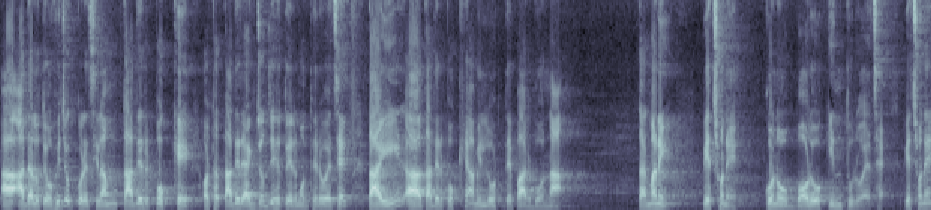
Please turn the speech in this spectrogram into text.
আদালতে অভিযোগ করেছিলাম, তাদের পক্ষে, অর্থাৎ তাদের একজন যেহেতু এর মধ্যে রয়েছে, তাই তাদের পক্ষে আমি লড়তে পারব না। তার মানে পেছনে কোনো বড় কিন্তু রয়েছে। পেছনে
